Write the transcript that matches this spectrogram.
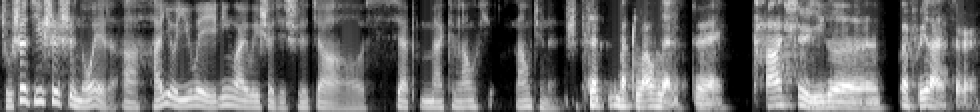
主设计师是挪威的啊，还有一位另外一位设计师叫 Seb McLaughlin。Seb McLaughlin，对，他是一个 freelancer，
